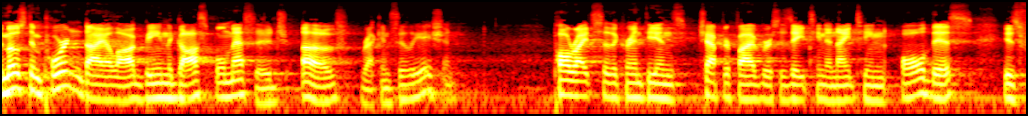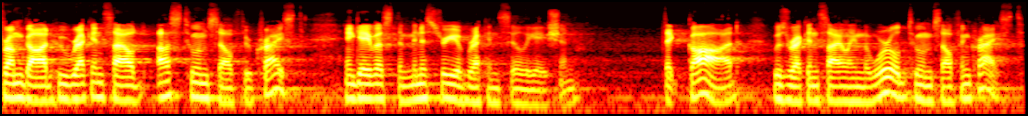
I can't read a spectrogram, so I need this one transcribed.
The most important dialogue being the gospel message of reconciliation. Paul writes to the Corinthians, chapter 5, verses 18 and 19 All this is from God who reconciled us to himself through Christ and gave us the ministry of reconciliation. That God was reconciling the world to himself in Christ,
